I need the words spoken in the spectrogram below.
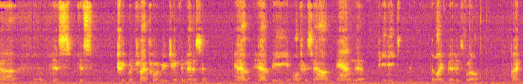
uh, this this treatment platform where you take the medicine, have have the ultrasound and the PD, the light bed as well. I'm,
